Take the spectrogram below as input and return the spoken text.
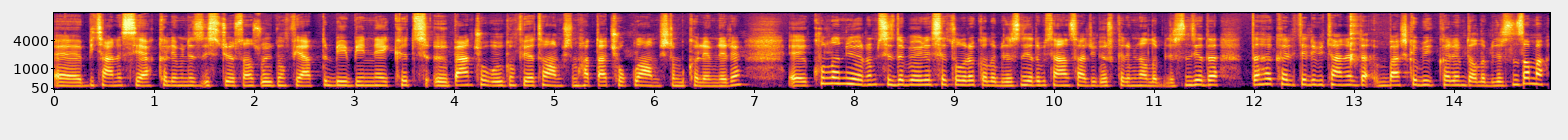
E, bir tane siyah kaleminiz istiyorsanız uygun fiyatlı BB Naked. E, ben çok uygun fiyata almıştım. Hatta çoklu almıştım bu kalemleri. E, kullanıyorum. Siz de böyle set olarak alabilirsiniz ya da bir tane sadece göz kalemini alabilirsiniz ya da daha kaliteli bir tane de başka bir kalem de alabilirsiniz ama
